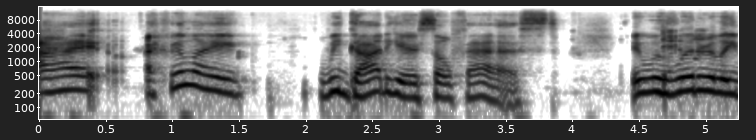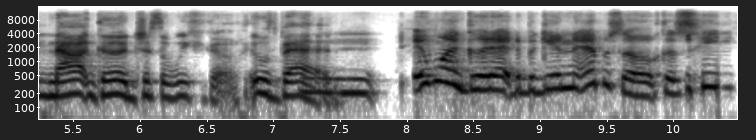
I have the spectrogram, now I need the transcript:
I I feel like we got here so fast. It was literally not good just a week ago. It was bad. It wasn't good at the beginning of the episode because he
